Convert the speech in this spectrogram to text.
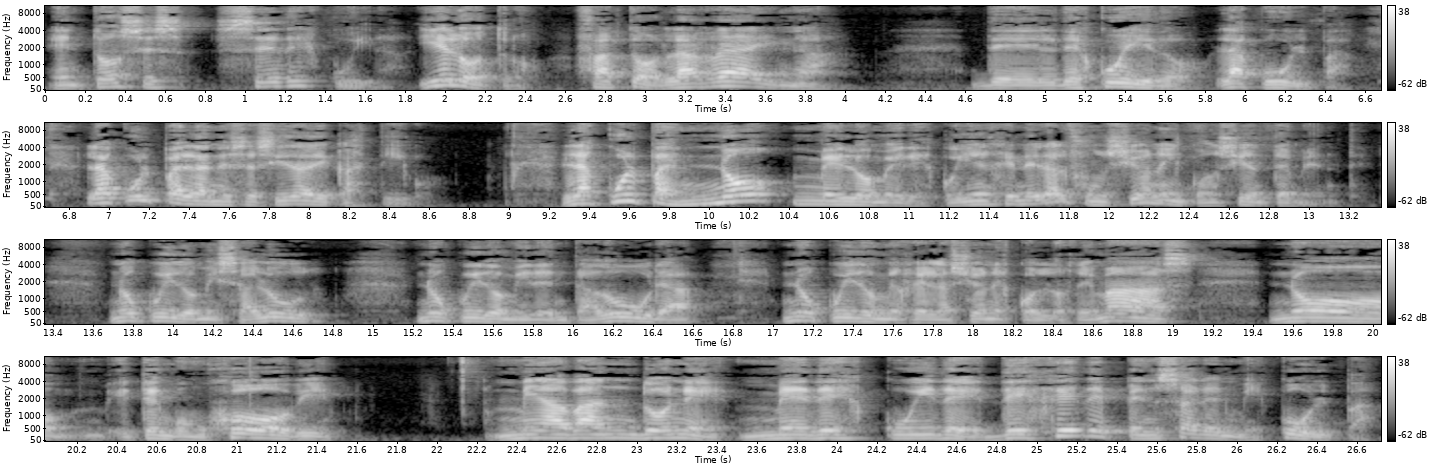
entonces se descuida. Y el otro factor, la reina del descuido, la culpa. La culpa es la necesidad de castigo. La culpa es no me lo merezco y en general funciona inconscientemente. No cuido mi salud, no cuido mi dentadura, no cuido mis relaciones con los demás, no tengo un hobby, me abandoné, me descuidé, dejé de pensar en mi culpa.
